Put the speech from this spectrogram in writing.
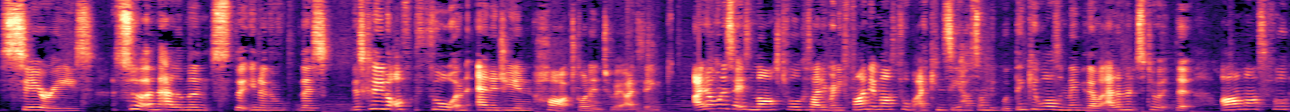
series. Certain elements that you know there's there's clearly a lot of thought and energy and heart gone into it. I think. I don't want to say it's masterful because I didn't really find it masterful, but I can see how some people would think it was and maybe there were elements to it that are masterful.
